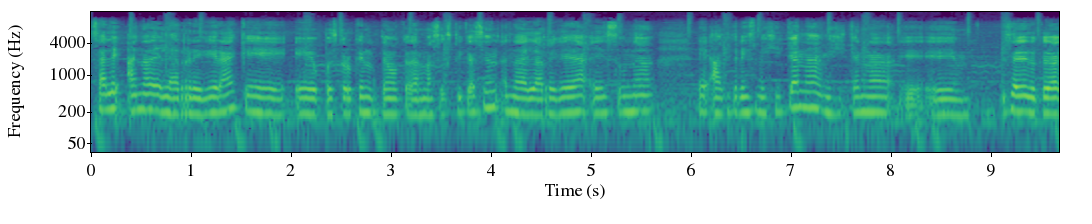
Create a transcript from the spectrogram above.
Sale Ana de la Reguera, que eh, pues creo que no tengo que dar más explicación. Ana de la Reguera es una eh, actriz mexicana, mexicana, eh, se ha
